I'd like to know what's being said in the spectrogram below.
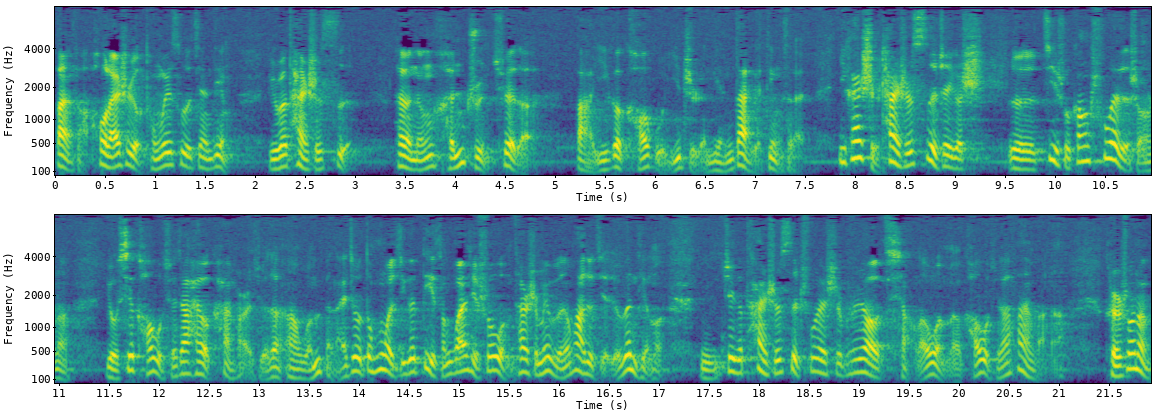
办法，后来是有同位素的鉴定，比如说碳十四，它就能很准确的。把一个考古遗址的年代给定下来。一开始碳十四这个是呃技术刚出来的时候呢，有些考古学家还有看法，觉得啊，我们本来就通过一个地层关系说我们它是什么文化就解决问题了。你这个碳十四出来是不是要抢了我们考古学家饭碗啊？可是说呢，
